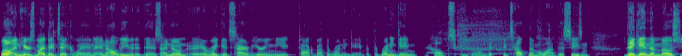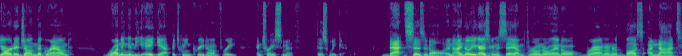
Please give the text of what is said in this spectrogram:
Well, and here's my big takeaway, and, and I'll leave it at this. I know everybody gets tired of hearing me talk about the running game, but the running game helps people, and it's helped them a lot this season. They gained the most yardage on the ground running in the A gap between Creed Humphrey and Trey Smith this weekend. That says it all. And I know you guys are going to say I'm throwing Orlando Brown under the bus. I'm not.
